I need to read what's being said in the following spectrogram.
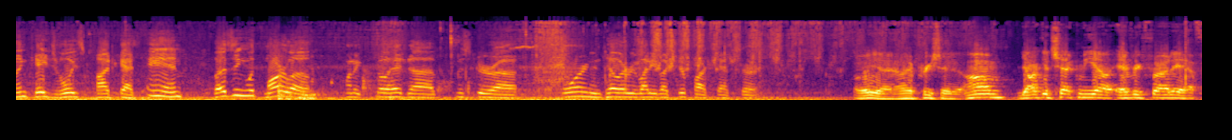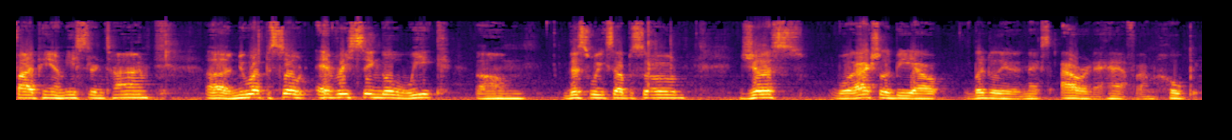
Uncaged Voice podcast and Buzzing with Marlow. Want to go ahead, uh, Mr. Uh, Warren, and tell everybody about your podcast, sir? oh yeah, I appreciate it. Um, y'all can check me out every Friday at 5 p.m. Eastern time. Uh, new episode every single week. Um, this week's episode just will actually be out literally in the next hour and a half. I'm hoping.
